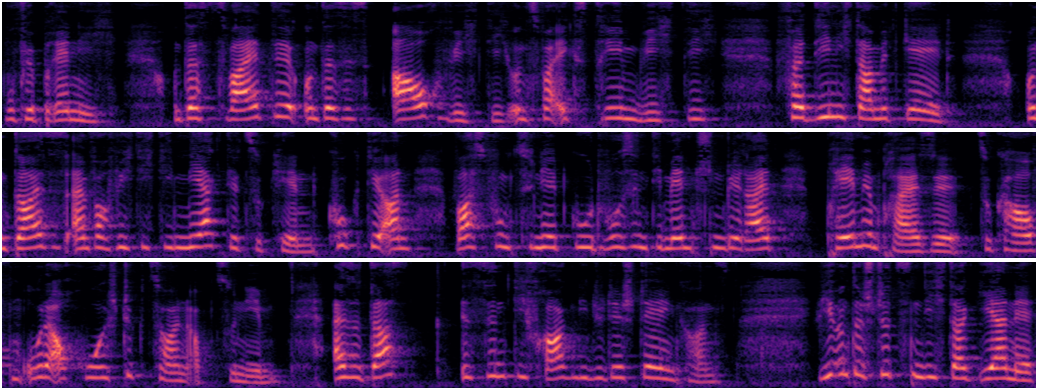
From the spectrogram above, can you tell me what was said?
wofür brenne ich? Und das zweite, und das ist auch wichtig, und zwar extrem wichtig, verdiene ich damit Geld? Und da ist es einfach wichtig, die Märkte zu kennen. Guck dir an, was funktioniert gut, wo sind die Menschen bereit, Prämienpreise zu kaufen oder auch hohe Stückzahlen abzunehmen. Also das sind die Fragen, die du dir stellen kannst. Wir unterstützen dich da gerne.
